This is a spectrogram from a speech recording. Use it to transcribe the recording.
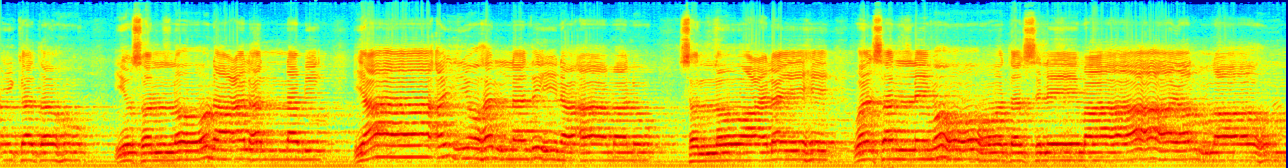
وملائكته يصلون على النبي. يا أيها الذين آمنوا صلوا عليه وسلموا تسليما يا اللهم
